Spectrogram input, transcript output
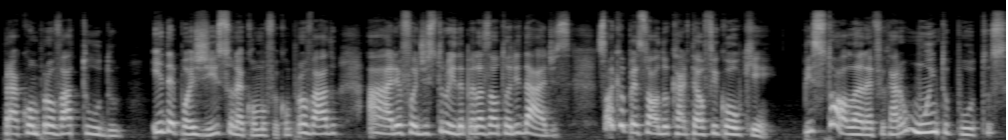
para comprovar tudo. E depois disso, né, como foi comprovado, a área foi destruída pelas autoridades. Só que o pessoal do cartel ficou o quê? Pistola, né? Ficaram muito putos,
